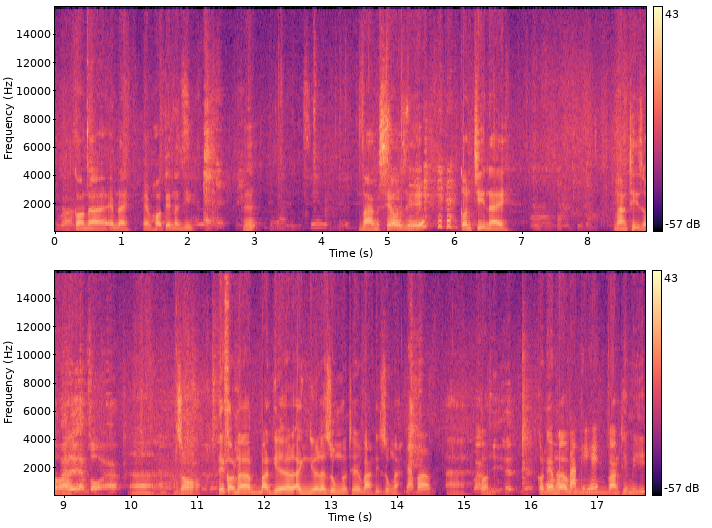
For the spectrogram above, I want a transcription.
Vàng. Còn à, em này em họ tên là gì? Hử? Vàng xeo dế. Còn chị này? À, vàng thì giỏ. vàng thị giỏ à à, đây em giỏ hả? À giỏ thế còn à, bạn kia anh nhớ là dung rồi thế là vàng thị dung à? Dạ vâng. À vàng còn thị hết còn em là Vàng thị hết. vàng thị mỹ.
